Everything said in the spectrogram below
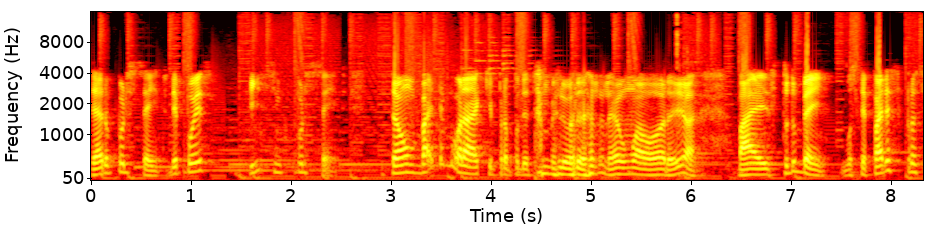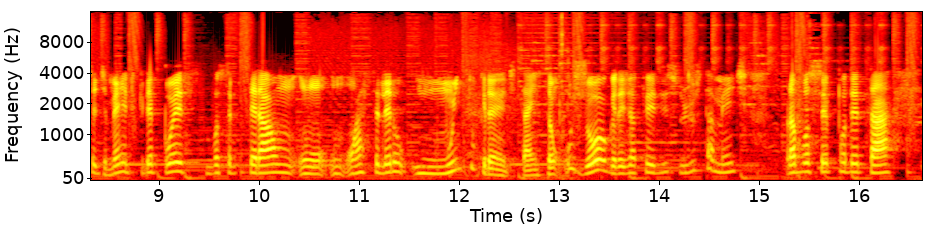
0%, depois 25%. Então vai demorar aqui para poder estar tá melhorando, né? Uma hora aí, ó. Mas tudo bem, você faz esse procedimento que depois você terá um, um, um acelero muito grande, tá? Então o jogo ele já fez isso justamente para você poder estar tá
